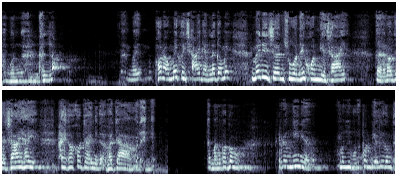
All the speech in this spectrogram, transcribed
บางคนอ่านอัลละเพราะเราไม่เคยใช้กัน แล้วก็ไม่ไม่ได้เชิญชวนให้คนเนี่ยใช้แต่เราจะใช้ให้ให้เขาเข้าใจนี่กับพระเจ้าอะไรอย่างเงี้ยแต่มันก็ต้องเรื่องนี้เนี่ย ไม่ใช่ผมคนเดียวที่ต้องท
